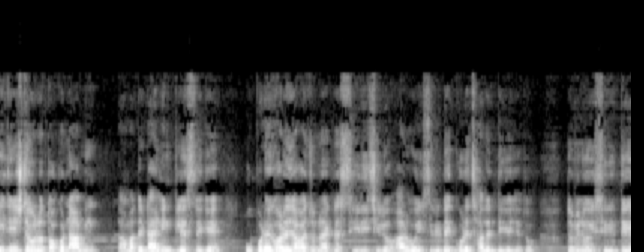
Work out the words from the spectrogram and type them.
এই জিনিসটা হলো তখন না আমি আমাদের ডাইনিং প্লেস থেকে উপরে ঘরে যাওয়ার জন্য একটা সিঁড়ি ছিল আর ওই সিঁড়িটা ঘুরে ছাদের দিকে যেত। তো আমি ওই সিঁড়ি থেকে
